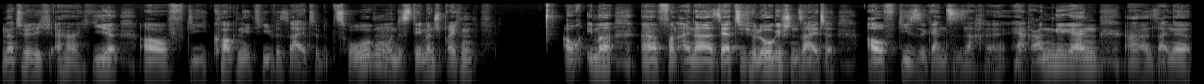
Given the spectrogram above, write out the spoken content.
natürlich äh, hier auf die kognitive Seite bezogen und ist dementsprechend auch immer äh, von einer sehr psychologischen Seite auf diese ganze Sache herangegangen. Äh, seine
